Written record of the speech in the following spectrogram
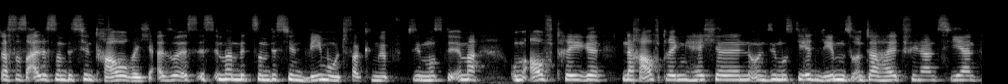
das ist alles so ein bisschen traurig. Also es ist immer mit so ein bisschen Wehmut verknüpft. Sie musste immer um Aufträge, nach Aufträgen hecheln und sie musste ihren Lebensunterhalt finanzieren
